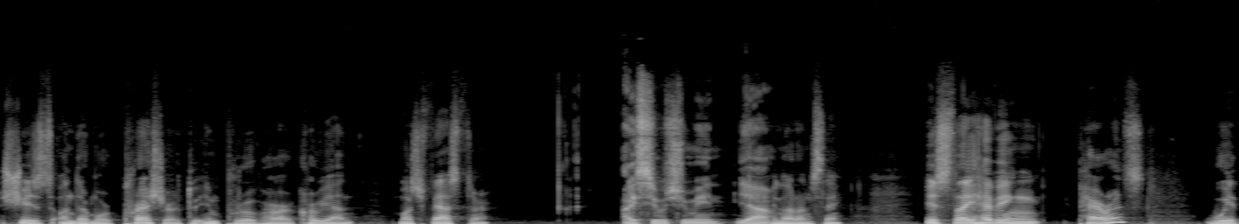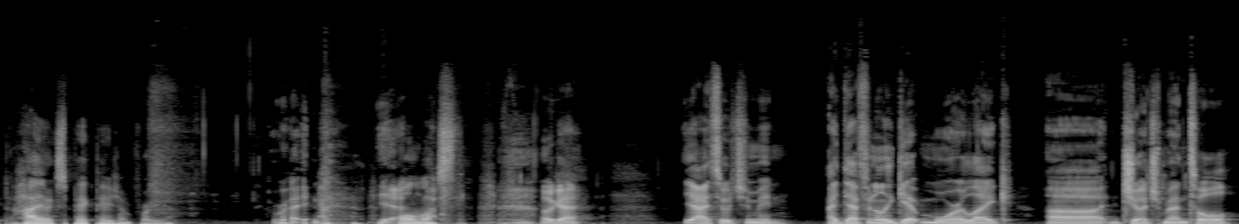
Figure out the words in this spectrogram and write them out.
she's under more pressure to improve her Korean much faster. I see what you mean. Yeah. You know what I'm saying? It's like having parents with higher expectation for you. Right. Yeah. Almost. Okay. Yeah, I see what you mean. I definitely get more like uh judgmental.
